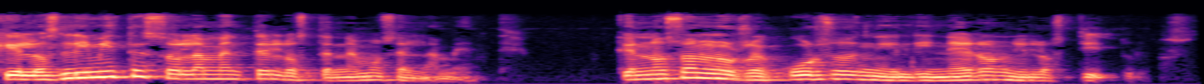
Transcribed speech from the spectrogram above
que los límites solamente los tenemos en la mente, que no son los recursos, ni el dinero, ni los títulos.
